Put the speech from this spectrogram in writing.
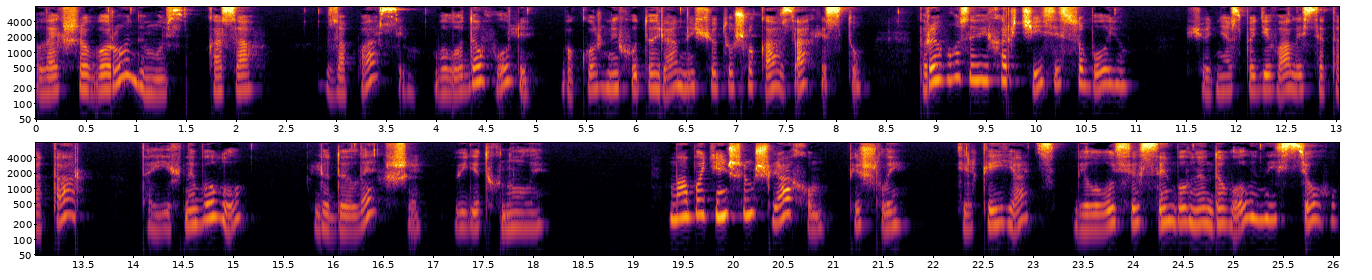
легше оборонимось, казав. Запасів було доволі, бо кожний хуторянин, що ту шукав захисту, привозив і харчі зі собою. Щодня сподівалися татар, та їх не було. Люди легше відітхнули. Мабуть, іншим шляхом пішли. Тільки яць, білоусів син був недоволений з цього.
